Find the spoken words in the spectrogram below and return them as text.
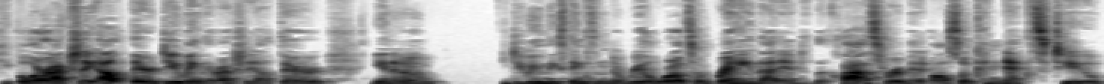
people are actually out there doing. They're actually out there, you know, doing these things in the real world. So bringing that into the classroom, it also connects to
